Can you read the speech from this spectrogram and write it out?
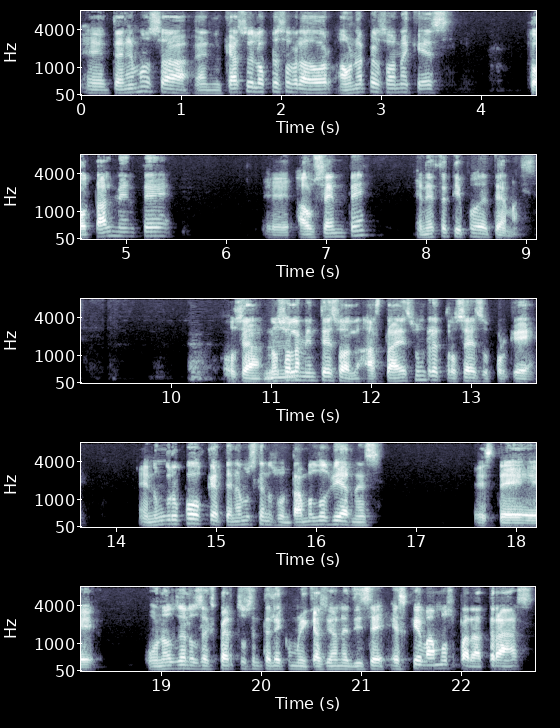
Eh, tenemos a, en el caso de López Obrador a una persona que es totalmente eh, ausente en este tipo de temas. O sea, no mm. solamente eso, hasta es un retroceso, porque en un grupo que tenemos que nos juntamos los viernes, este, uno de los expertos en telecomunicaciones dice, es que vamos para atrás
